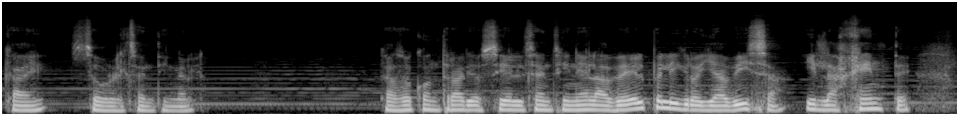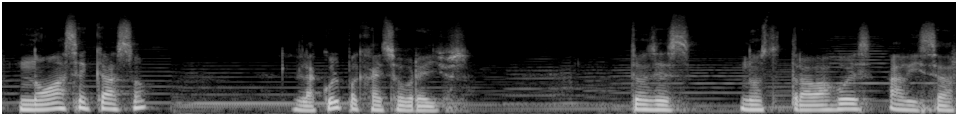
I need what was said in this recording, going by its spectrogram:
cae sobre el centinela. Caso contrario, si el centinela ve el peligro y avisa y la gente no hace caso, la culpa cae sobre ellos. Entonces, nuestro trabajo es avisar.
